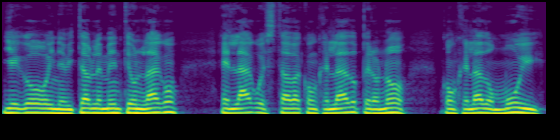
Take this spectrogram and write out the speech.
llegó inevitablemente a un lago. El lago estaba congelado, pero no congelado muy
